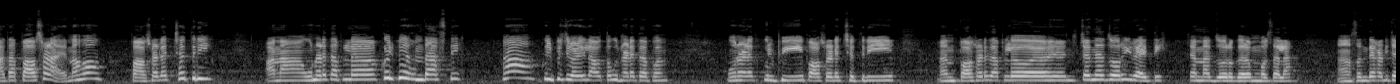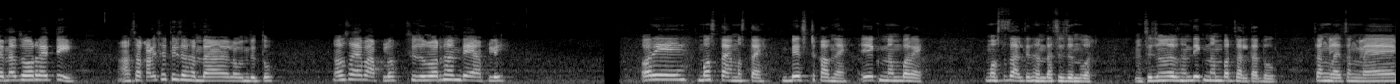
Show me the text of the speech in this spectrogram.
आता पावसाळा आहे ना हो? पावसाळ्यात छत्री. आणि उन्हाळ्यात आपलं कुल्फी धंदा असते. हा कुल्फीची गळी लावतो उन्हाळ्यात आपण. उन्हाळ्यात कुल्फी पावसाळ्यात छत्री. आणि पावसाळ्यात आपलं चंदा जोरही राहते. चंदा जोर गरम मसाला. अं, संध्याकाळी चंदा जोर राहते. अं, सकाळी छत्रीचा धंदा लावून देतो. असं आहे बा आपलं सीझनवर धंदे आहे आपली. अरे मस्त आहे मस्त आहे. बेस्ट काम आहे. एक नंबर आहे. मस्त चालते धंदा सीझनवर सीझनवर धंदे एक नंबर चालतात भाऊ. चांगला आहे चांगला आहे.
